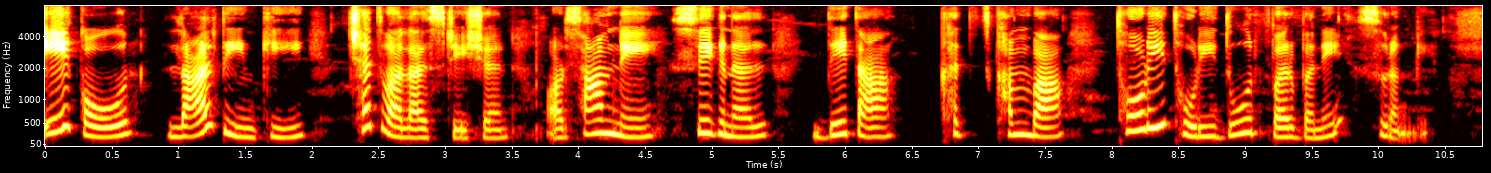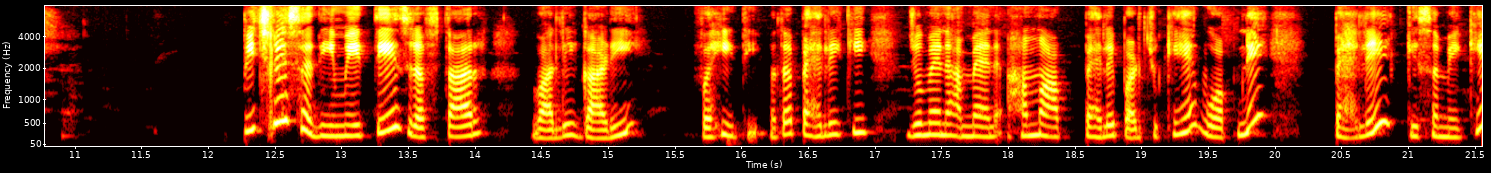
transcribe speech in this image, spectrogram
एक और लाल टीन की छत वाला स्टेशन और सामने सिग्नल देता खंबा थोड़ी थोड़ी दूर पर बने सुरंगे। पिछले सदी में तेज रफ्तार वाली गाड़ी वही थी। मतलब पहले की जो मैंने मैं हम आप पहले पढ़ चुके हैं, वो अपने पहले के समय के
